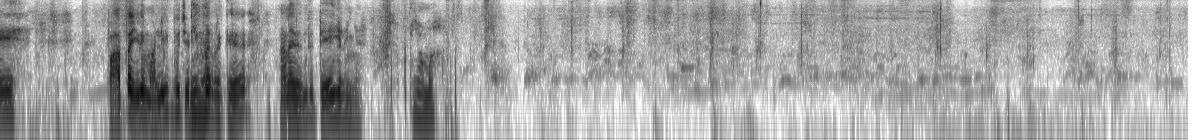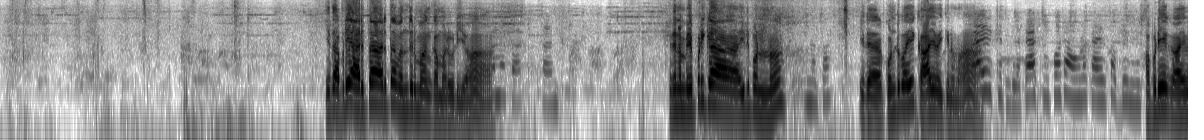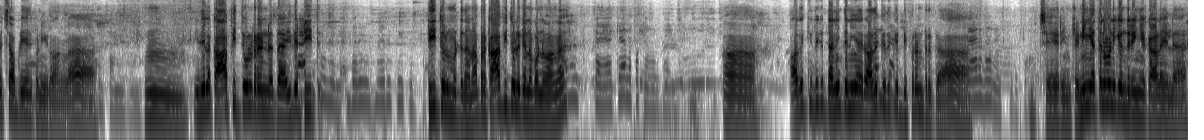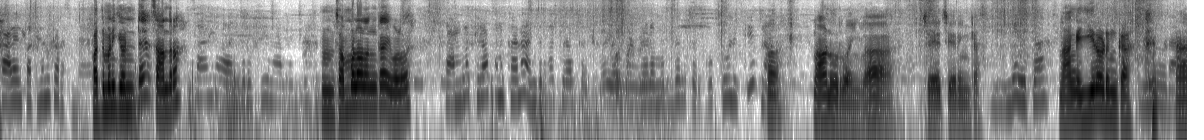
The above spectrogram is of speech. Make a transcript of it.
பார்த்தா இது மல்லிகைப்பூ செடி மாதிரி இருக்கு. ஆனால் இது வந்து தேயிலைங்க. ஐயோம்மா. இது அப்படியே அறுத்தா அறுத்தா வந்துருமாங்கக்கா மறுபடியும்? இதை நம்ம எப்படி கா இது பண்ணணும்? இதை கொண்டு போய் காய வைக்கணுமா? அப்படியே காய வச்சு அப்படியே இது பண்ணிடுவாங்களா? பண்ணிடுவாங்க. ம். இதில் காஃபி தூள் ரெண்டு இது டீ டீ தூள். டீ தூள் மட்டும் தானே அப்புறம் காஃபி தூளுக்கு என்ன பண்ணுவாங்க? அதுக்கு இதுக்கு தனித்தனியாக இருக்கு அதுக்கு இதுக்கு டிஃப்ரெண்ட் இருக்கா? வேற வேற இருக்குதுப்பா சரிங்க. நீங்கள் எத்தனை மணிக்கு வந்துடுறீங்க காலையில்? பத்து மணிக்கு வந்துட்டு சாயந்தரம் ம் சம்பளம்லங்கா இவ்வளோ சம்பளம் கிலோ கணக்கான அஞ்சு ரூபா கிலோ எவ்வளோ முடிஞ்சதுக்கு இருக்கும் கூலிக்கு ஆ நானூறுரூவாய்ங்களா சரி சரிங்கக்கா. நாங்கள் ஈரோடுங்கக்கா. ஆ.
